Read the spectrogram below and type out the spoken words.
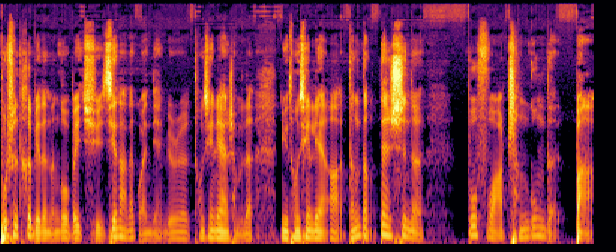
不是特别的能够被去接纳的观点，比如说同性恋什么的，女同性恋啊等等。但是呢。波伏娃成功的把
